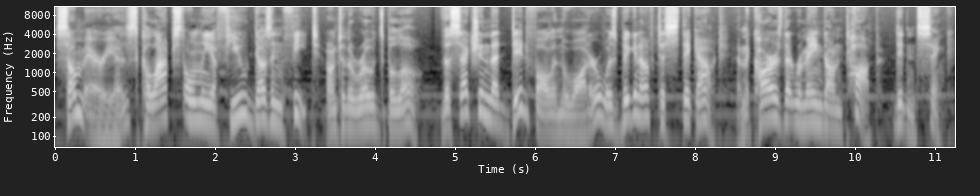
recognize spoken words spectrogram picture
Some areas collapsed only a few dozen feet onto the roads below. The section that did fall in the water was big enough to stick out, and the cars that remained on top didn't sink.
